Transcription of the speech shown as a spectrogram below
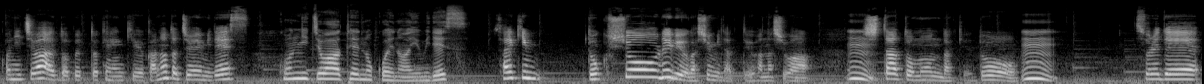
こんにちはアウトプット研究家の途中由美です。こんにちは天の声のあゆみです。最近読書レビューが趣味だっていう話はうん。したと思うんだけど、うん。それで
